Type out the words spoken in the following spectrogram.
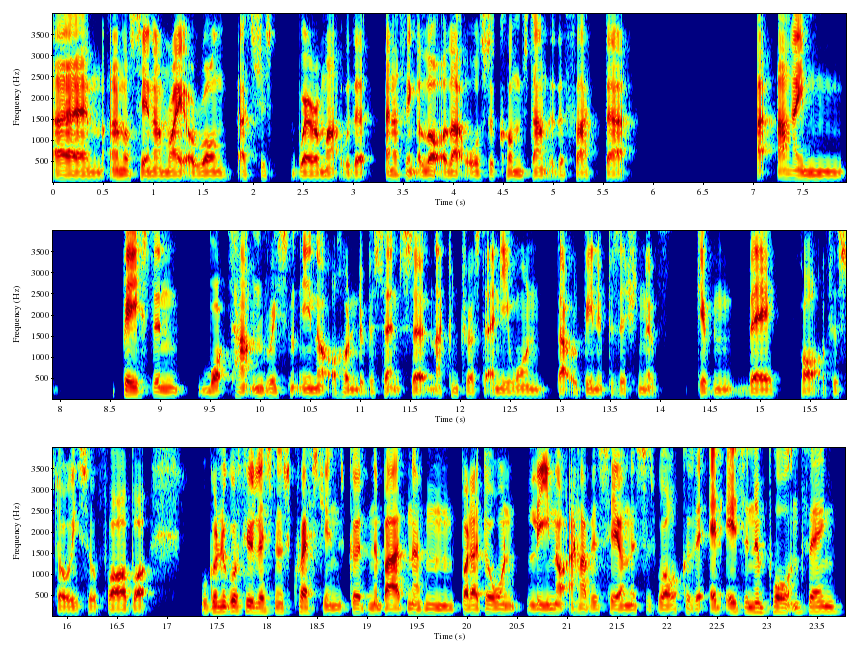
Um, I'm not saying I'm right or wrong. That's just where I'm at with it. And I think a lot of that also comes down to the fact that I, I'm based in what's happened recently, not 100% certain I can trust anyone that would be in a position of giving their part of the story so far. But we're going to go through listeners' questions, good and the bad and the hmm, but I don't want Lee not to have his say on this as well because it, it is an important thing.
